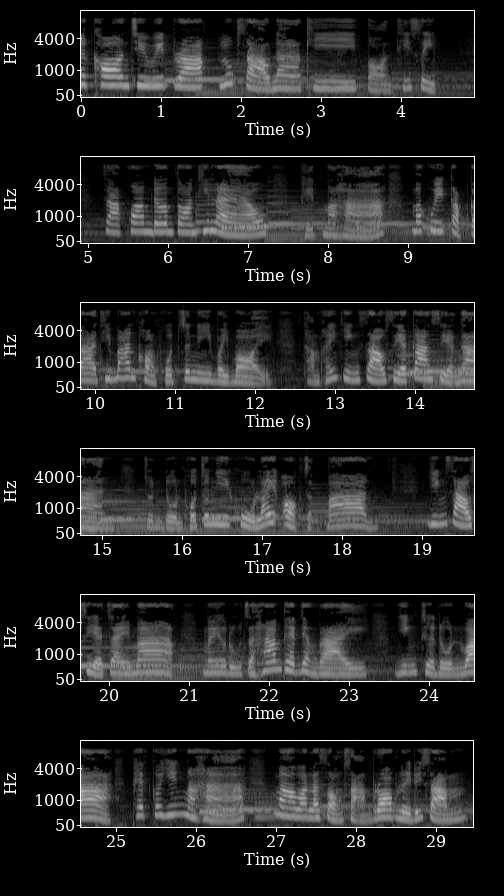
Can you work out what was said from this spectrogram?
ละครชีวิตรัก ลูกสาวนาคีตอนที่สิบจากความเดิมตอนที่แล้ว เพชรมาหา มาคุยกับกาที่บ้านของพจนีบ่อยๆทำให้หญิงสาวเสียการเสียงาน จนโดนพจนีขู่ไล่ออกจากบ้าน หญิงสาวเสียใจมาก ไม่รู้จะห้ามเพชรอย่างไร ยิ่งเธอโดนว่า เพชรก็ยิ่งมาหา มาวันละสองสามรอบเลยด้วยซ้ำ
